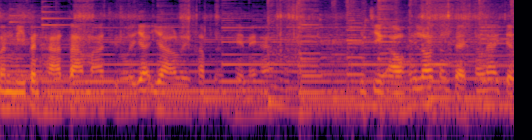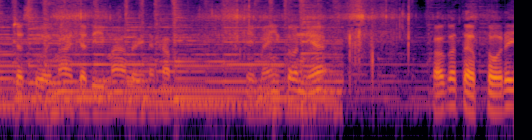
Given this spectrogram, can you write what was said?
มันมีปัญหาตามมาถึงระยะยาวเลยครับ เห็นไหมฮะจริงๆเอาให้รอดตั้งแต่ครั้งแรกจะจะสวยมากจะดีมากเลยนะครับ เห็นไหมต้นเนี้ยเขาก็เติบโตได้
